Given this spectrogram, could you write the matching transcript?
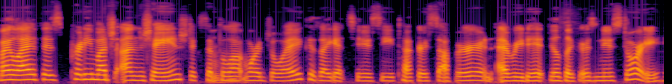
my life is pretty much unchanged, except mm-hmm. a lot more joy because I get to see Tucker suffer, and every day it feels like there's a new story.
